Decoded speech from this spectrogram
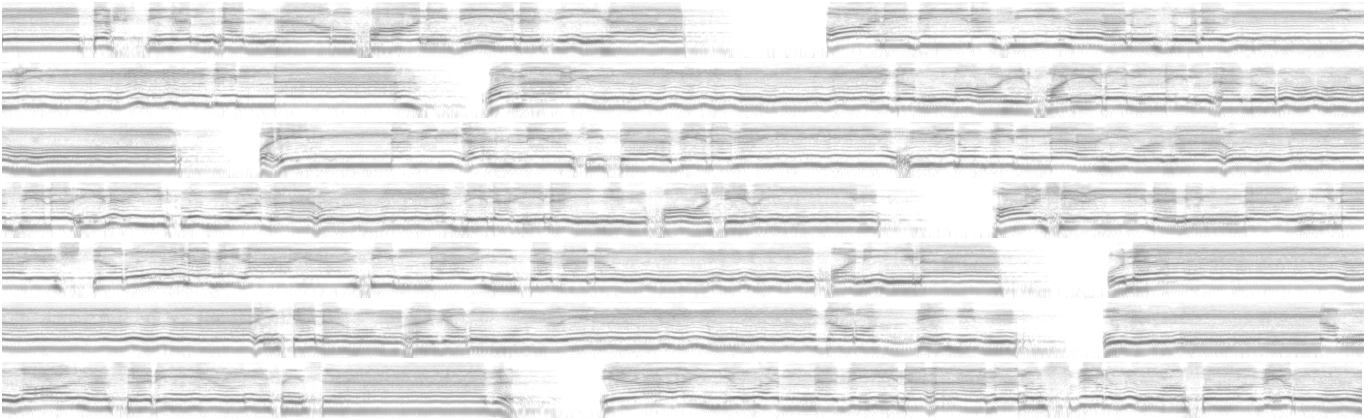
تحتها الأنهار خالدين فيها خالدين فيها نزلا خير للأبرار. وإن من أهل الكتاب لمن يؤمن بالله وما أنزل إليكم وما أنزل إليهم خاشعين. خاشعين لله لا يشترون بآيات الله ثمنا قليلا. أولئك لهم أجرهم عند ربهم. إن الله سريع الحساب. يا أيها الذين آمنوا اصبروا وصابروا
